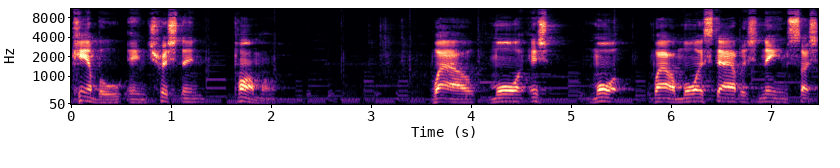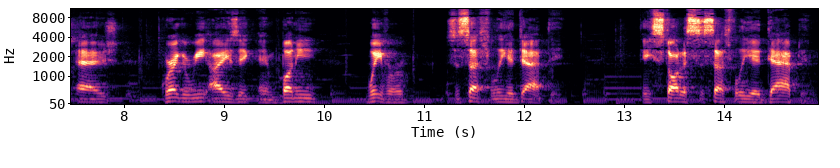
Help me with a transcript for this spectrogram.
Campbell, and Tristan Palmer. While more, more, while more established names such as Gregory Isaac and Bunny Wailer successfully adapted. They started successfully adapting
